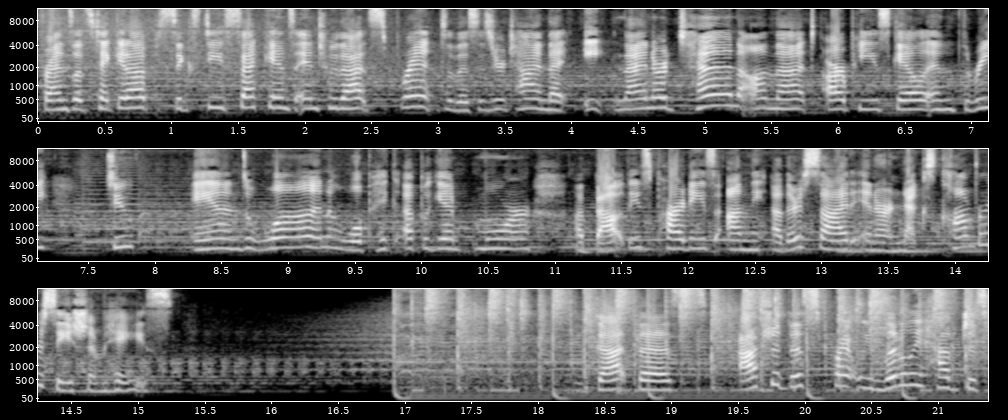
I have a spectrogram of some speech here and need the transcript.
Friends, let's take it up 60 seconds into that sprint. So this is your time, that 8, 9, or 10 on that RP scale in 3, 2, and 1. We'll pick up again more about these parties on the other side in our next conversation pace. You've got this. After this sprint, we literally have just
